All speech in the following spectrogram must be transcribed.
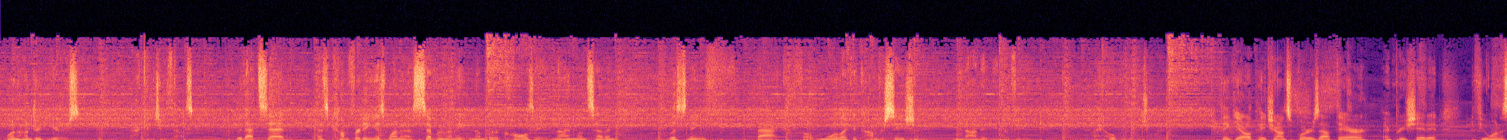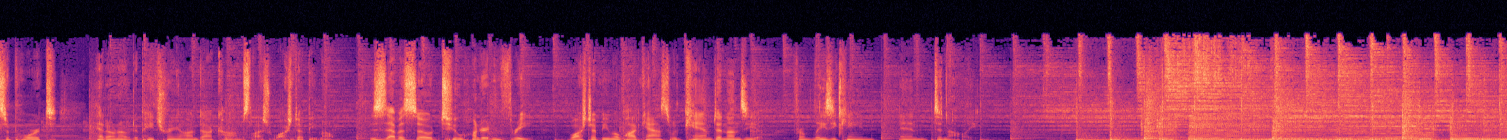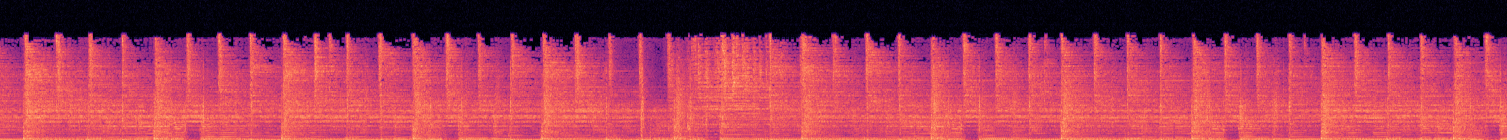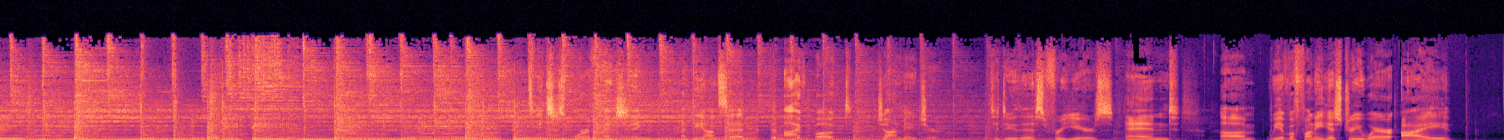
100 years, back in 2000. With that said, as comforting as when a 718 number calls a 917, listening back felt more like a conversation, not an interview. I hope you enjoy. Thank you all Patreon supporters out there. I appreciate it. If you want to support, head on over to patreon.com slash washedupemo. This is episode 203, Washed Up Emo Podcast with Cam DiNunzio from Lazycain and Denali. John Major to do this for years, and um, we have a funny history where I,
